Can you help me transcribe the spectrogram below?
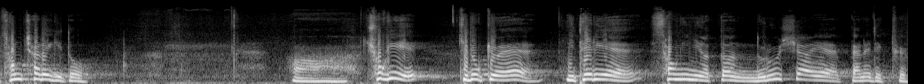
성찰의 기도, 아, 초기 기독교의 이태리의 성인이었던 누르시아의 베네딕트,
